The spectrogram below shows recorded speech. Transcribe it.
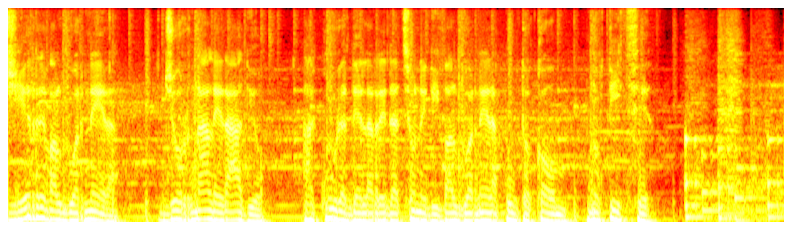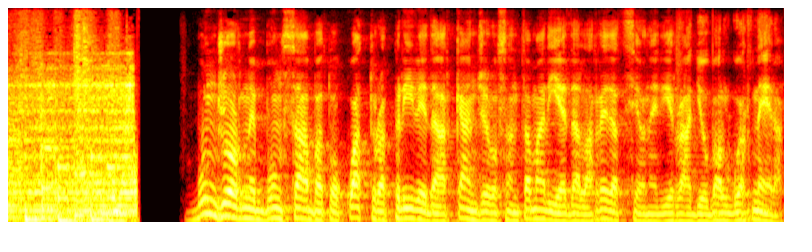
GR Valguarnera, giornale radio, a cura della redazione di valguarnera.com, notizie. Buongiorno e buon sabato 4 aprile da Arcangelo Santa Maria e dalla redazione di Radio Valguarnera.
